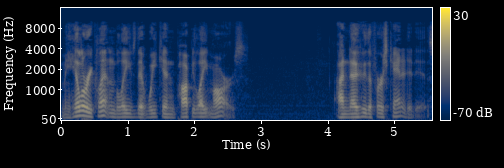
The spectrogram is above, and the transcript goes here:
I mean, Hillary Clinton believes that we can populate Mars. I know who the first candidate is.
